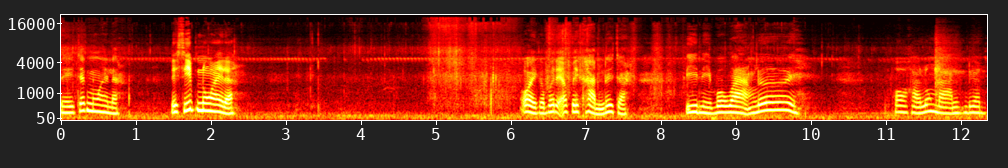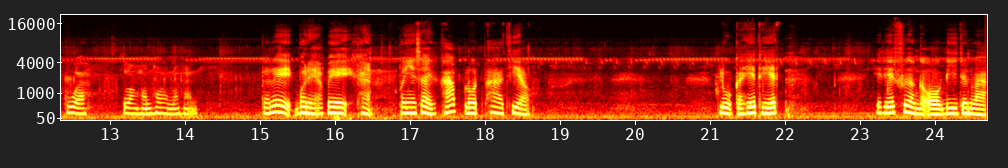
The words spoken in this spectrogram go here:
ได้จักหน่วยล่ะได้สิบหน่วยล่ะ อ้อยก็บ่ได้เอาไปขันเลยจ้ะ ปีนี้บ่ว่างเลย พ่อเขาโรงพยาบาลเดือนกลัวสวงหอนๆมาหันก็เลยบ่ได้เอาไปขันพอยังใส่ครับรถพาเที่ยว ลูกกับเฮ็ดเฮ็ดเฮ็ดเฮ็ดเฟื่องก็ออกดีจนว่า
